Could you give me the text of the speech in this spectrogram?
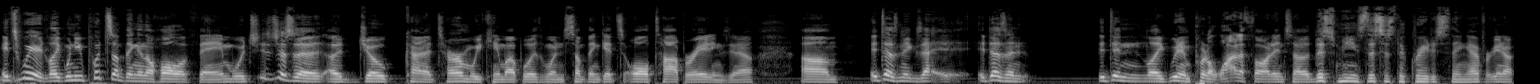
It's weird, like when you put something in the Hall of Fame, which is just a, a joke kind of term we came up with when something gets all top ratings, you know. Um, it doesn't exact. It doesn't it didn't like we didn't put a lot of thought into oh, this means this is the greatest thing ever you know?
